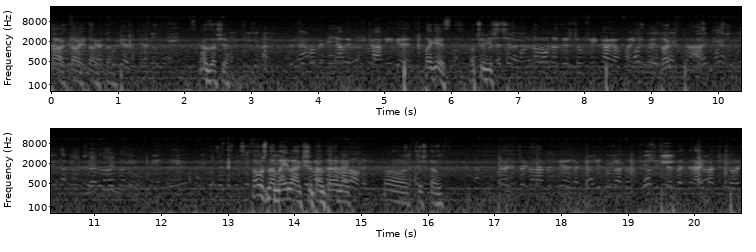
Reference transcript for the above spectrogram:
Tak, tak, tak, tak. zgadza się. Tak jest, oczywiście. Tak? To już na mailach, czy tam ten, jak... No, coś tam. Jest czego nawet wiesz, jak będzie duża, to system pendrive'a czy coś.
